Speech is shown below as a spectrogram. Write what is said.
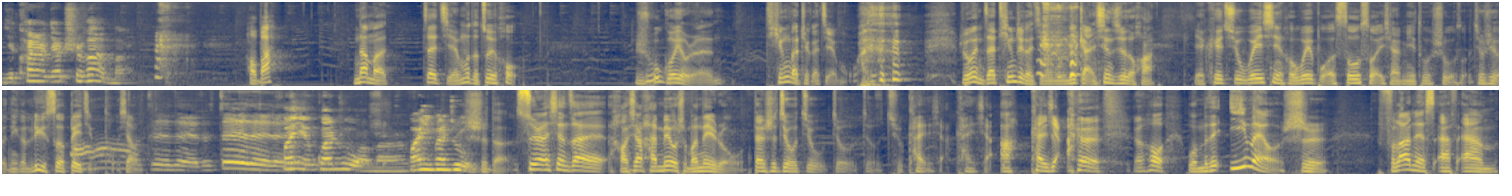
你快让人家吃饭吧。好吧。那么在节目的最后，如果有人听了这个节目，如果你在听这个节目，你感兴趣的话，也可以去微信和微博搜索一下“迷途事务所”，就是有那个绿色背景头像哦。对对对对对对，欢迎关注我们。欢迎关注。是的，虽然现在好像还没有什么内容，但是就就就就去看一下，看一下啊，看一下。然后我们的 email 是 flanesfm，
